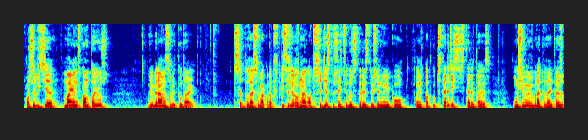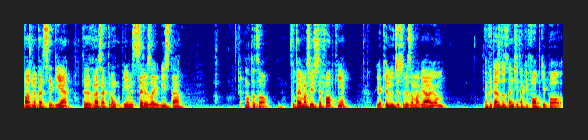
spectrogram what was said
Oczywiście, mając konto już, wybieramy sobie tutaj. Tutaj trzeba akurat wpisać rozmiar od 36 do 47,5. W moim przypadku 44 to jest. Musimy wybrać tutaj, to jest ważne, wersję G. To jest wersja, którą kupiłem, jest serio zajebista. No to co? Tutaj macie jeszcze fotki, jakie ludzie sobie zamawiają. Wy też dostaniecie takie fotki po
